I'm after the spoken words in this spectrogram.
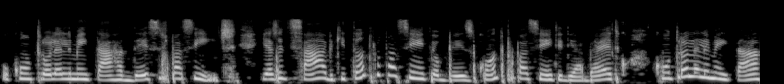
o controle alimentar desses pacientes. E a gente sabe que tanto para o paciente obeso quanto para o paciente diabético, controle alimentar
